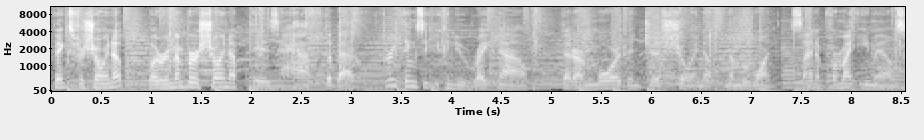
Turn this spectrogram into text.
Thanks for showing up, but remember, showing up is half the battle. Three things that you can do right now that are more than just showing up. Number one, sign up for my emails,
